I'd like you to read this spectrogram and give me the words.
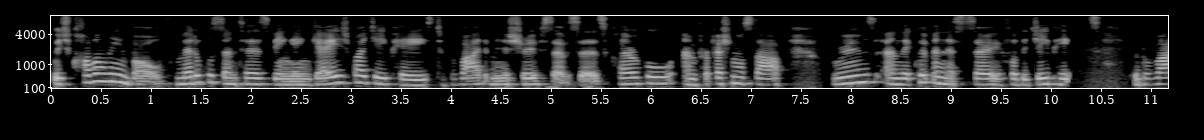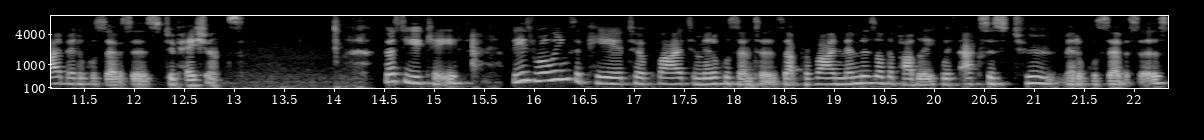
which commonly involve medical centres being engaged by GPs to provide administrative services, clerical and professional staff, rooms, and the equipment necessary for the GPs to provide medical services to patients. First to you, Keith. These rulings appear to apply to medical centres that provide members of the public with access to medical services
